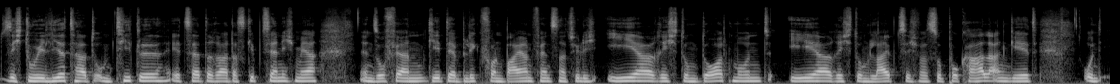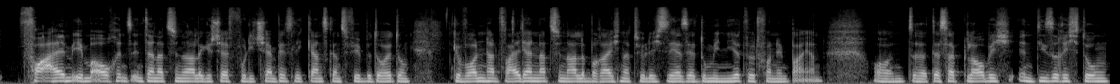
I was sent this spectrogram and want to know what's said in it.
sich duelliert hat um Titel etc. Das gibt es ja nicht mehr. Insofern geht der Blick von Bayern-Fans natürlich eher Richtung Dortmund, eher Richtung Leipzig, was so Pokal angeht und vor allem eben auch ins internationale Geschäft, wo die Champions League ganz, ganz viel Bedeutung gewonnen hat, weil der nationale Bereich natürlich sehr, sehr dominiert wird von den Bayern. Und äh, deshalb glaube ich, in diese Richtung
